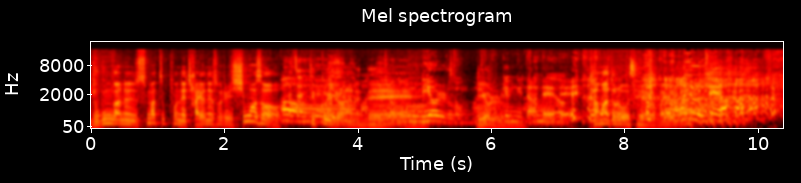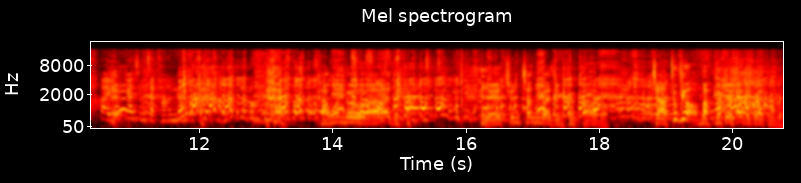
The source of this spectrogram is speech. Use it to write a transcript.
누, 누군가는 스마트폰에 자연의 소리를 심어서 맞아요. 듣고 네. 일어나는데 real로 정말. real로 깹니다. 네, 그렇네요. 네. 강화도로 오세요. 막 이런 거. 강화도로 오세요. 아 이렇게 하시면 진짜 강, 강원도로 강원도로 와. 예, 춘천과 지금 강화도. 자, 투표 막, 막 해야 될 것 같은데.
